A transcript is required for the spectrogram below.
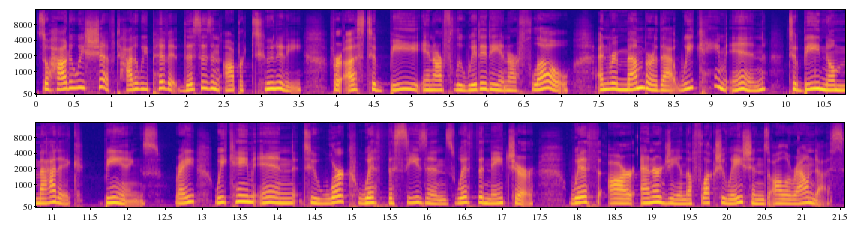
So, how do we shift? How do we pivot? This is an opportunity for us to be in our fluidity and our flow. And remember that we came in to be nomadic beings, right? We came in to work with the seasons, with the nature, with our energy and the fluctuations all around us.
